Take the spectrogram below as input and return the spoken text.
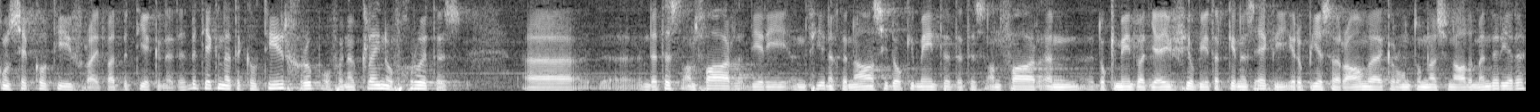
konsep kultuurvryheid. Wat beteken dit? Dit beteken dat 'n kultuurgroep of hy nou klein of groot is, uh en dit is aanvaar deur die in Verenigde Nasie dokumente, dit is aanvaar in 'n dokument wat jy veel beter ken as ek, die Europese raamwerk rondom nasionale minderhede,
